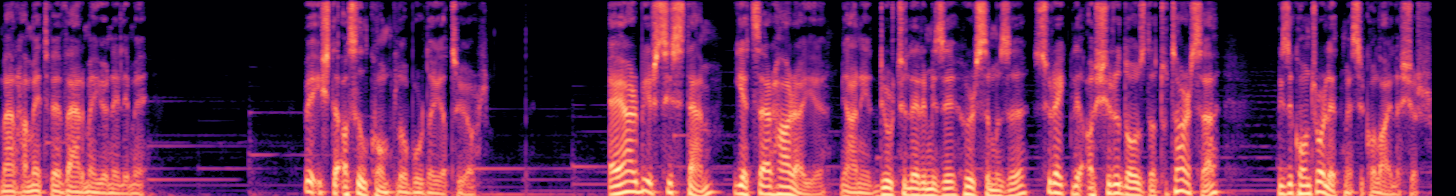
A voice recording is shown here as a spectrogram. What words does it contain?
merhamet ve verme yönelimi. Ve işte asıl komplo burada yatıyor. Eğer bir sistem Yetserhara'yı yani dürtülerimizi, hırsımızı sürekli aşırı dozda tutarsa bizi kontrol etmesi kolaylaşır.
